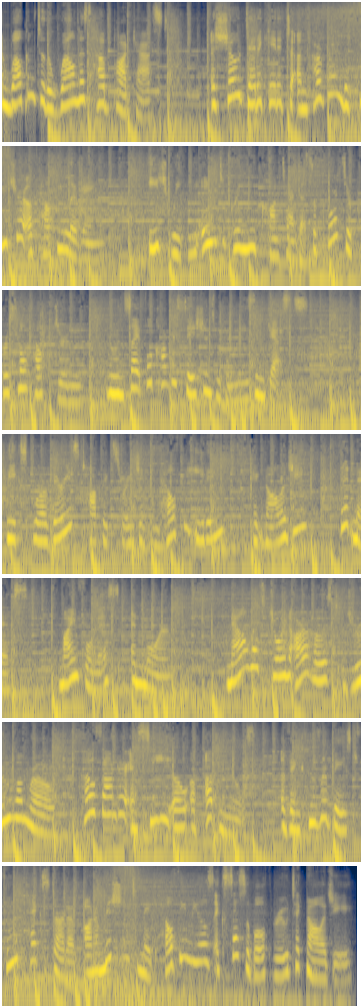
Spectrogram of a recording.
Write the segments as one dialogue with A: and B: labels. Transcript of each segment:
A: and welcome to the Wellness Hub podcast, a show dedicated to uncovering the future of healthy living. Each week, we aim to bring you content that supports your personal health journey through insightful conversations with amazing guests. We explore various topics ranging from healthy eating, technology, fitness, mindfulness, and more. Now, let's join our host, Drew Munro, co founder and CEO of UpMeals a Vancouver based food tech startup on a mission to make healthy meals accessible through technology.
